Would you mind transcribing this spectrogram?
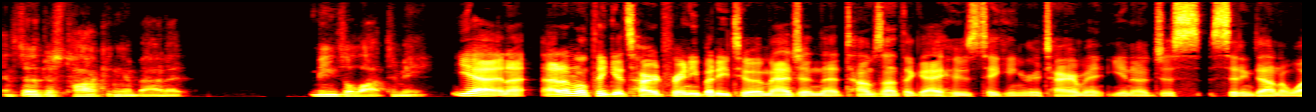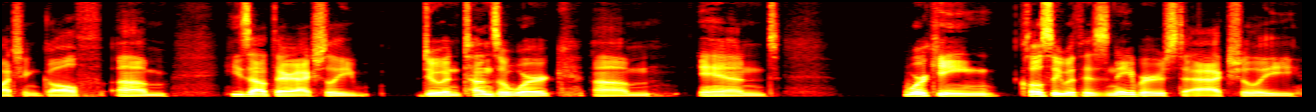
instead of just talking about it means a lot to me. Yeah, and I, I don't think it's hard for anybody to imagine that Tom's not the guy who's taking retirement, you know, just sitting down and watching golf. Um, he's out there actually doing tons of work um, and working closely with his neighbors to actually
